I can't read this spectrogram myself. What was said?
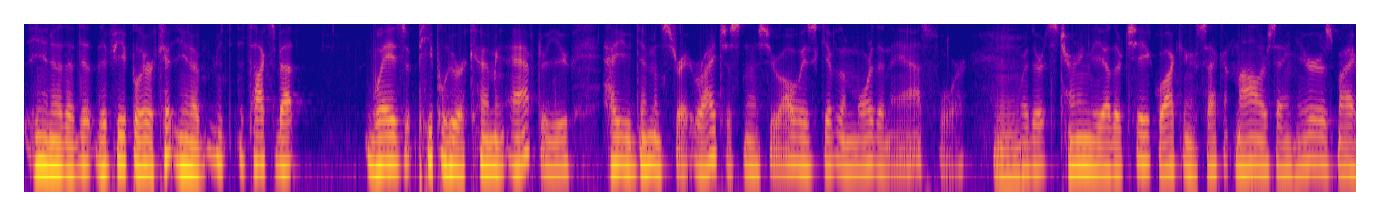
you know, that the, the people who are, you know, it talks about ways that people who are coming after you, how you demonstrate righteousness. You always give them more than they ask for, Mhm. whether it's turning the other cheek, walking a second mile, or saying, "Here is my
